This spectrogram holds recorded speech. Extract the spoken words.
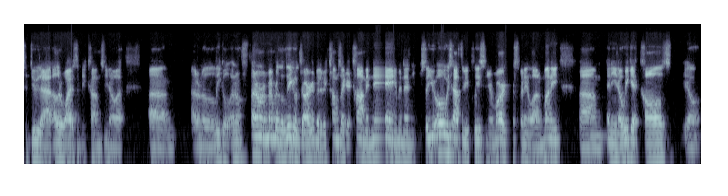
to do that. Otherwise it becomes, you know, a, um, I don't know the legal, I don't, I don't remember the legal jargon, but it becomes like a common name. And then, so you always have to be policing your mark, spending a lot of money. Um, and, you know, we get calls, you know,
